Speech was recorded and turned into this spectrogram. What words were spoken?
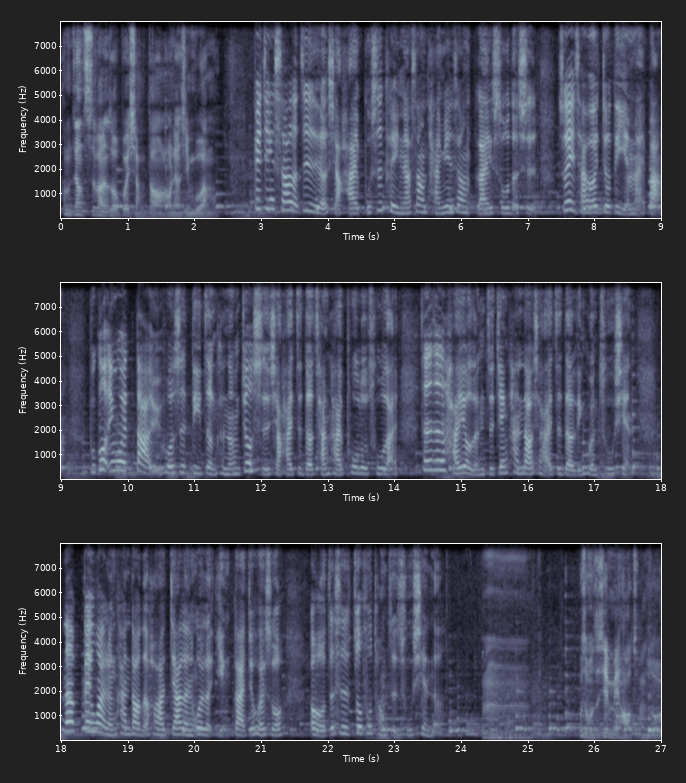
他们这样吃饭的时候不会想到，然后良心不安吗？毕竟杀了自己的小孩不是可以拿上台面上来说的事，所以才会就地掩埋吧。不过因为大雨或是地震，可能就使小孩子的残骸暴露出来，甚至还有人直接看到小孩子的灵魂出现。那被外人看到的话，家人为了掩盖，就会说：“哦，这是作夫童子出现了。”嗯，为什么这些美好传说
